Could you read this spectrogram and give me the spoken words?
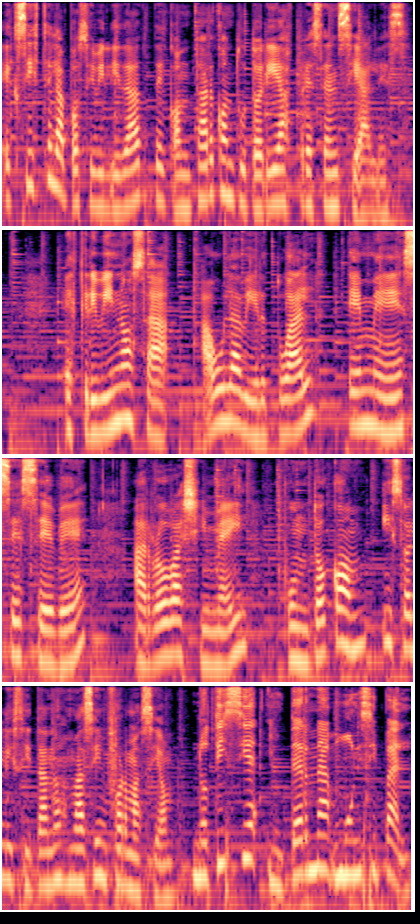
existe la posibilidad de contar con tutorías presenciales. Escribinos a aula y solicítanos más información. Noticia Interna Municipal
